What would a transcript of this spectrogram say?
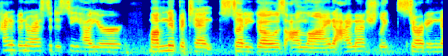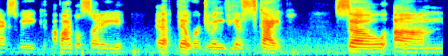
kind of interested to see how your Momnipotent study goes online. I'm actually starting next week a Bible study uh, that we're doing via Skype. So um,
